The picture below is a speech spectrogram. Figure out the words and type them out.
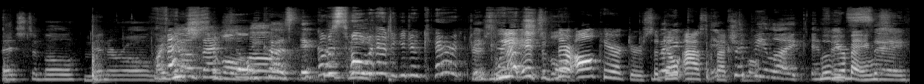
Vegetable, mineral. Are you a vegetable? Because it could so be. weird to get new characters. we it's, they're all characters, so but don't it, ask it vegetable. could be like if Move your bangs. Say,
